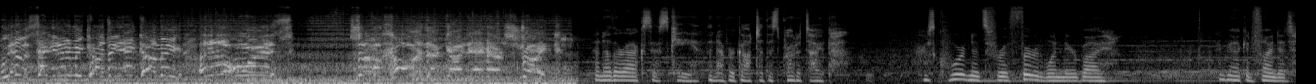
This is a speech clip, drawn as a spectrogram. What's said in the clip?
We have a second enemy contact incoming! Another Hornets! Someone call in that goddamn airstrike! Another access key that never got to this prototype. There's coordinates for a third one nearby. Maybe I can find it.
